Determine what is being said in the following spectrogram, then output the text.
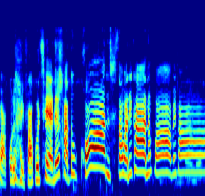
ฝากกดไลค์ฝากกดแชร์ด้วยค่ะ ทุกคน สวัสดีค่ะ น้องปอบ๊ายบาย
